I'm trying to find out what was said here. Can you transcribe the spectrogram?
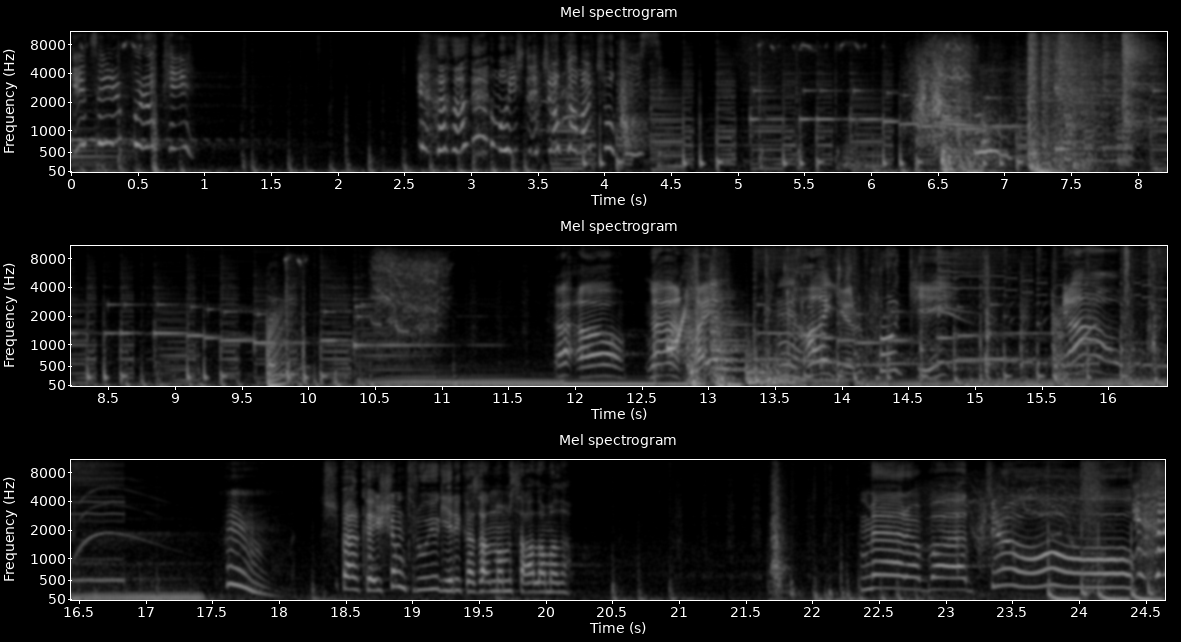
Getir Froki. Bu işte çok ama çok iyisin. Hayır. Hayır, Froki. Aa. Hmm. Süper kayışım True'yu geri kazanmamı sağlamalı. Merhaba True.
